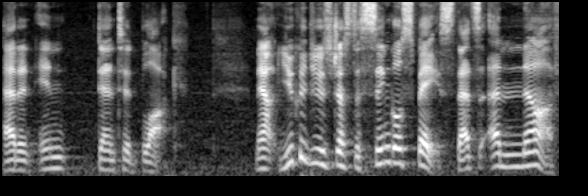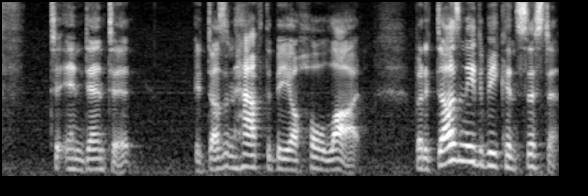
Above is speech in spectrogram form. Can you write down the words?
at an indented block. Now, you could use just a single space. That's enough to indent it. It doesn't have to be a whole lot, but it does need to be consistent.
